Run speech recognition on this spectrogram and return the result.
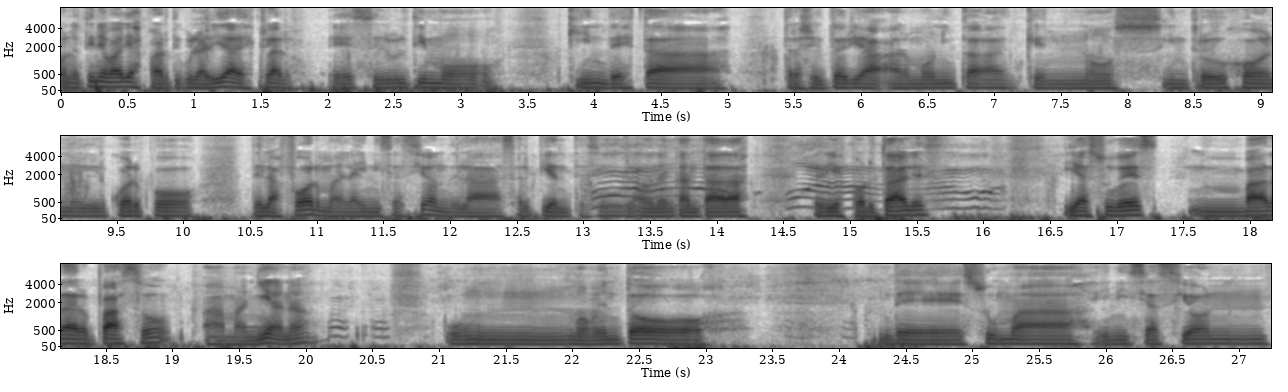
Bueno, tiene varias particularidades, claro. Es el último Kin de esta trayectoria armónica que nos introdujo en el cuerpo de la forma, en la iniciación de la serpiente, la onda encantada de 10 portales, y a su vez mm, va a dar paso a mañana, un momento de suma iniciación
